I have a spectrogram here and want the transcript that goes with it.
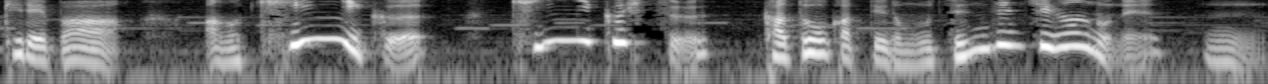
ければ、あの、筋肉？筋肉質？かどうかっていうのも全然違うのね。うん。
